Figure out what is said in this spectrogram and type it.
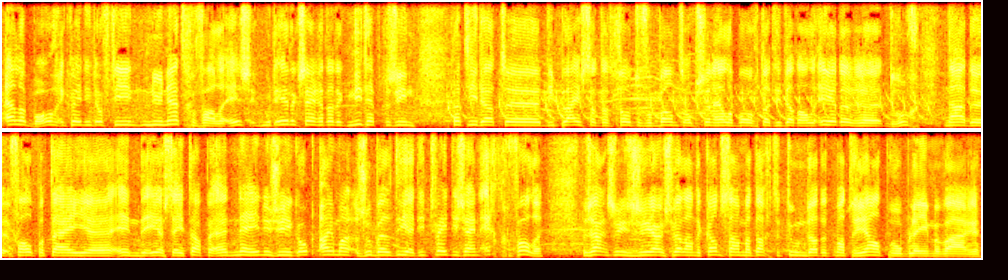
elleboog. Ik weet niet of die nu net gevallen is. Ik moet eerlijk zeggen dat ik niet heb gezien dat hij dat, uh, die pleister, dat grote verband op zijn elleboog, dat hij dat al eerder uh, droeg. Na de valpartij in de eerste etappe. En nee, nu zie ik ook Aymar Zubeldia. Die twee die zijn echt gevallen. We zagen ze zojuist wel aan de kant staan, maar dachten toen dat het materiaalproblemen waren.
